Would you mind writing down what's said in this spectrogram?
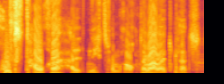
Berufstaucher halten nichts vom Rauchen am Arbeitsplatz.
